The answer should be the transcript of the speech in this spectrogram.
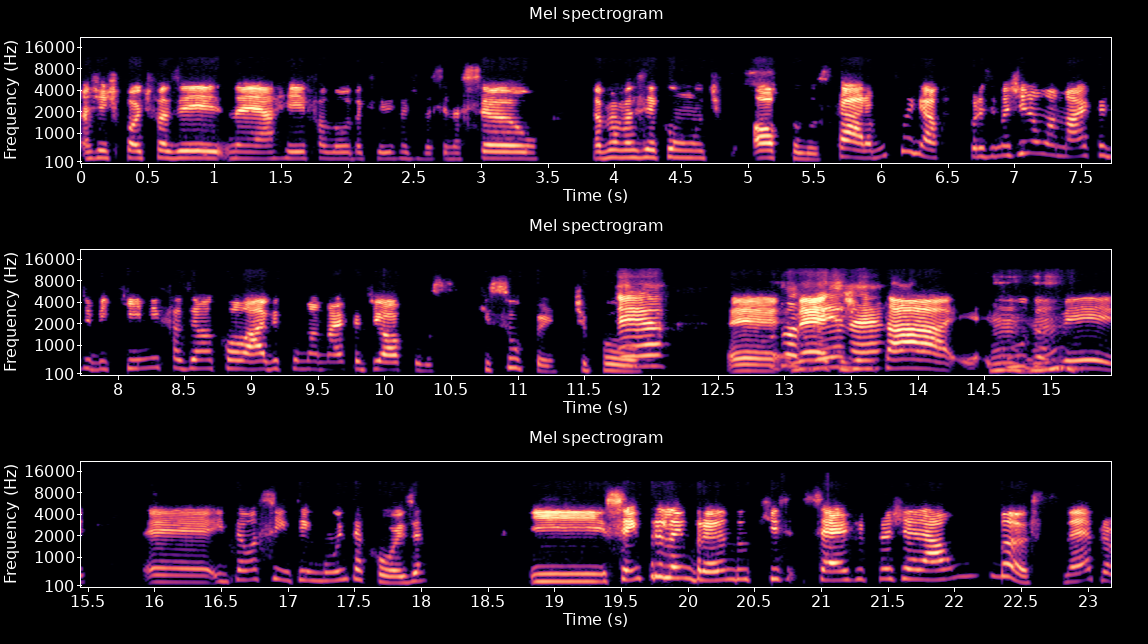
a gente pode fazer, né? A Rê falou da clínica de vacinação, dá para fazer com tipo óculos, cara, muito legal. Por exemplo, imagina uma marca de biquíni fazer uma collab com uma marca de óculos, que super, tipo, é, é né? Ver, se né? juntar, uhum. tudo a ver. É, então, assim, tem muita coisa. E sempre lembrando que serve para gerar um buzz, né? Para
